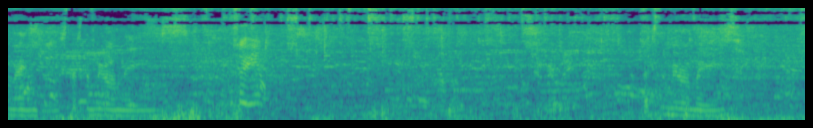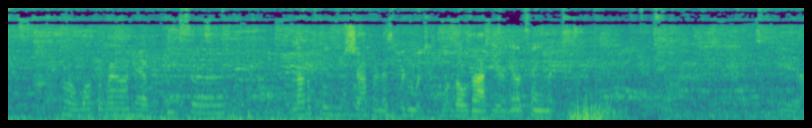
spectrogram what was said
Landry's. That's the Mirror Maze. That's the Mirror Maze. Gonna walk around, have pizza, a lot of food, shopping. That's pretty much what goes on here, entertainment. Yeah,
